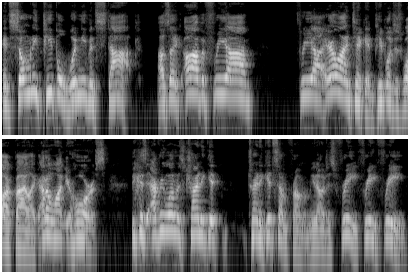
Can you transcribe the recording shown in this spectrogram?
And so many people wouldn't even stop. I was like, "Oh, I have a free uh free uh, airline ticket." People just walk by like, "I don't want your horse." Because everyone was trying to get trying to get something from them, you know, just free, free, free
